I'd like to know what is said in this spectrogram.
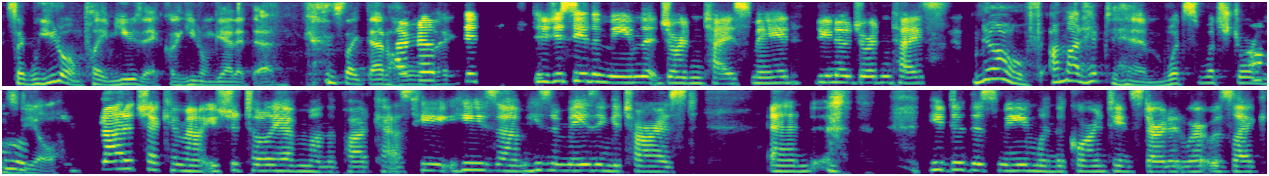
It's like, well, you don't play music, like you don't get it then. it's like that whole know, thing. Did, did you see the meme that Jordan Tice made? Do you know Jordan Tice? No, I'm not hip to him. What's what's Jordan's oh, deal? got to check him out. You should totally have him on the podcast. He he's um he's an amazing guitarist and he did this meme when the quarantine started where it was like,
